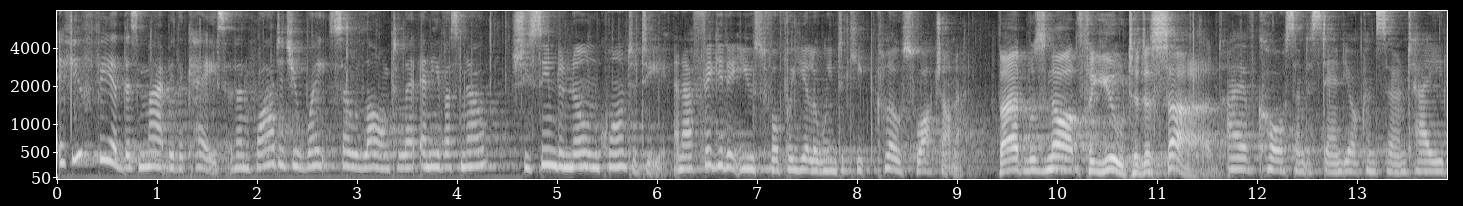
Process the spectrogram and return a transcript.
If you feared this might be the case, then why did you wait so long to let any of us know? She seemed a known quantity, and I figured it useful for Yelloween to keep close watch on her. That was not for you to decide. I, of course, understand your concern, Taid.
